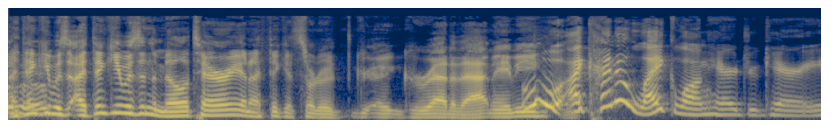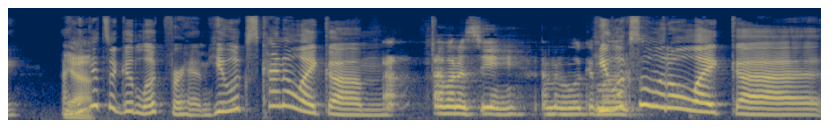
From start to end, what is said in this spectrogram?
I think he was I think he was in the military, and I think it sort of grew out of that maybe. Ooh, I kind of like long hair, Drew Carey. I Yeah. think it's a good look for him. He looks kind of like um, I want to see. I'm gonna look at. he up. looks a little like uh,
